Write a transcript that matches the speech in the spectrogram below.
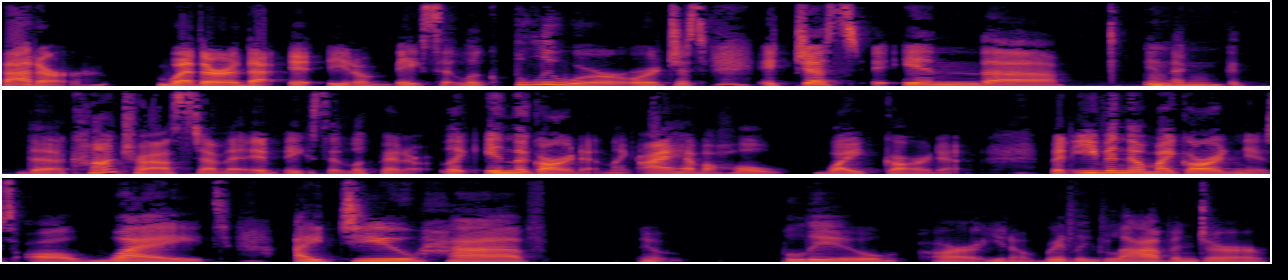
better. Whether that it you know makes it look bluer or just it just in the in mm-hmm. the the contrast of it it makes it look better. Like in the garden like i have a whole white garden but even though my garden is all white i do have you know, blue or you know really lavender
